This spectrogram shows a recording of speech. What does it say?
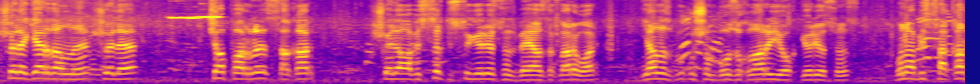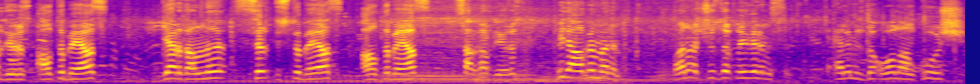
Şöyle gerdanlı, şöyle çaparlı, sakar. Şöyle abi sırt üstü görüyorsunuz beyazlıkları var. Yalnız bu kuşun bozukları yok görüyorsunuz. Buna biz sakar diyoruz. Altı beyaz, gerdanlı, sırt üstü beyaz, altı beyaz sakar diyoruz. Bir de abim benim. Bana şu zırhlıyı verir misin? Elimizde olan kuş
